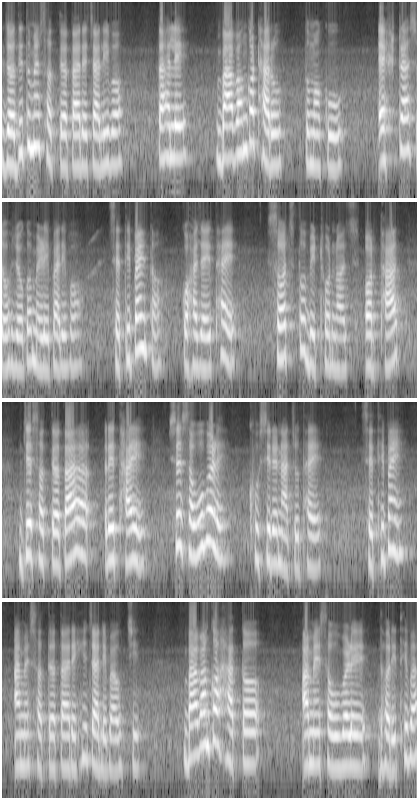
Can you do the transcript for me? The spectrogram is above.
ଯଦି ତୁମେ ସତ୍ୟତାରେ ଚାଲିବ ତାହେଲେ ବାବାଙ୍କ ଠାରୁ ତୁମକୁ ଏକ୍ସଟ୍ରା ସହଯୋଗ ମିଳିପାରିବ। ସେଥିପାଇଁ ତ କୁହାଯାଇଥାଏ ସଚ୍ ତ ବିଠୋ ନଚ୍। ଅର୍ଥାତ୍ ଯେ ସତ୍ୟତାରେ ଥାଏ ସେ ସବୁବେଳେ ଖୁସିରେ ନାଚୁଥାଏ। ସେଥିପାଇଁ ଆମେ ସତ୍ୟତାରେ ହିଁ ଚାଲିବା ଉଚିତ। ବାବାଙ୍କ ହାତ ଆମେ ସବୁବେଳେ ଧରିଥିବା।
